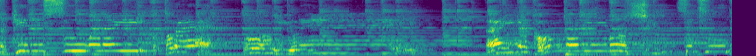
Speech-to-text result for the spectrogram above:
先に進まないことが多いよね。愛がこんなにも親切で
